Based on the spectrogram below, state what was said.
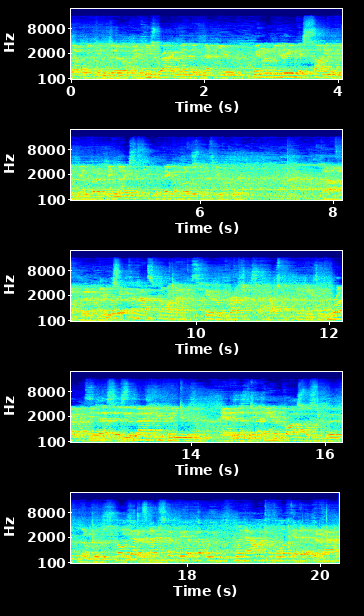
that we can do, and he's recommending that you, we don't, you don't need to sign anything, but it'd be nice if you could make a motion if you agree. Uh, that I you believe accept. the Mascoma Bank too, Rochester has been using. Right, Yeah, this that's- is the bank you've been using, and This they came across with some good numbers. Well, this good, it's year. nice to be, that we went out and took a look at it Yeah. again,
